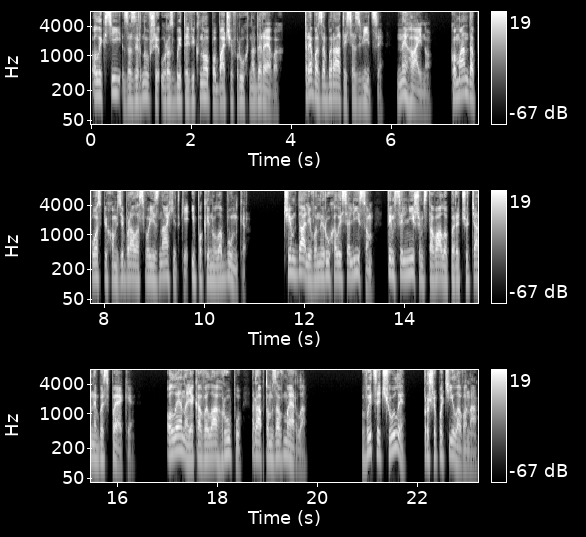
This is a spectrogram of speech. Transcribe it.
Олексій, зазирнувши у розбите вікно, побачив рух на деревах. Треба забиратися звідси, негайно. Команда поспіхом зібрала свої знахідки і покинула бункер. Чим далі вони рухалися лісом, тим сильнішим ставало передчуття небезпеки. Олена, яка вела групу, раптом завмерла. Ви це чули? прошепотіла вона.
